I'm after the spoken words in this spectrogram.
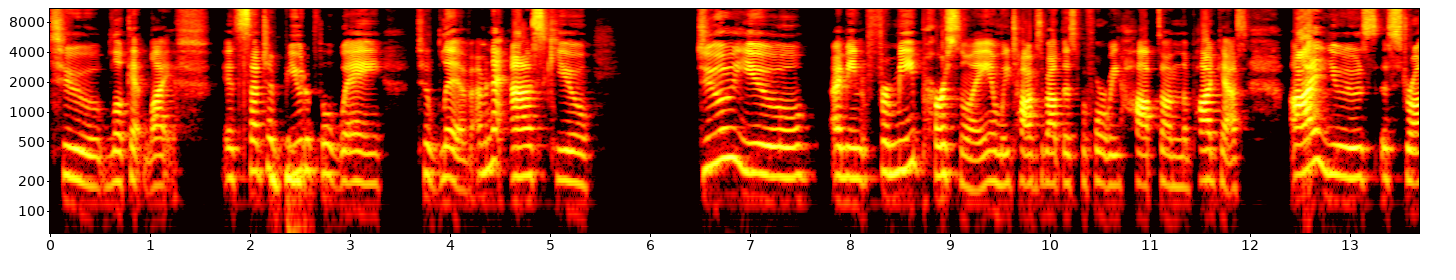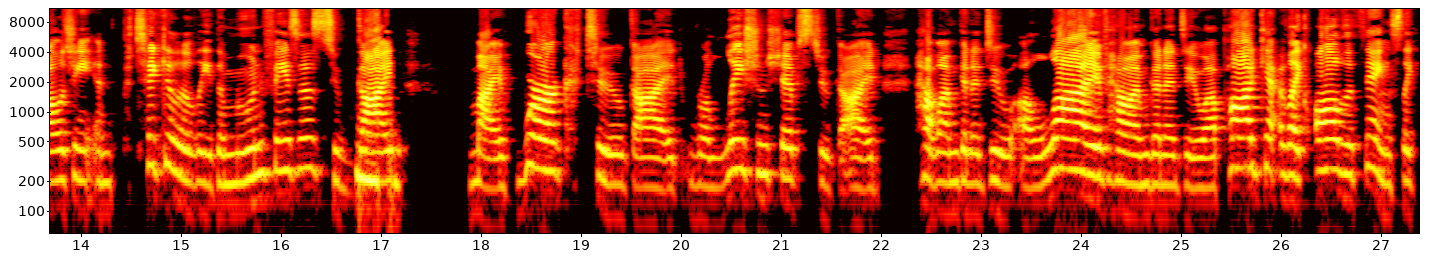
to look at life. It's such a mm-hmm. beautiful way to live. I'm going to ask you do you, I mean, for me personally, and we talked about this before we hopped on the podcast, I use astrology and particularly the moon phases to guide mm-hmm my work, to guide relationships, to guide how I'm going to do a live, how I'm going to do a podcast, like all the things. Like,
